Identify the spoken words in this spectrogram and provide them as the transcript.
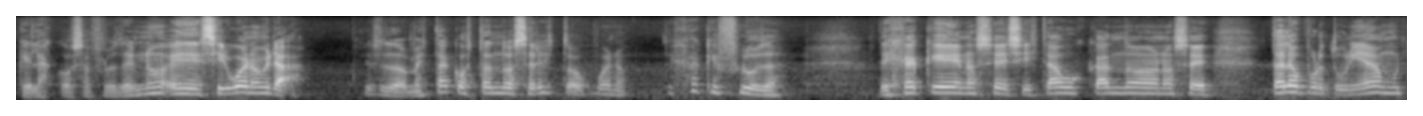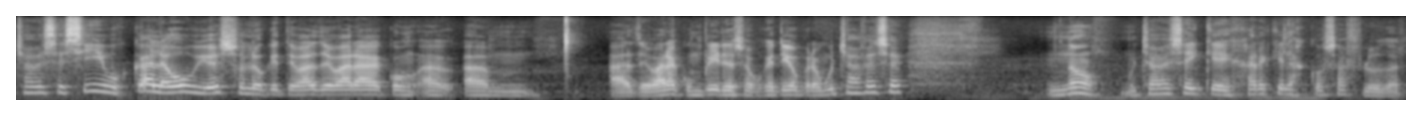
que las cosas fluyan. No, es decir, bueno, mira, me está costando hacer esto, bueno, deja que fluya. Deja que, no sé, si estás buscando, no sé, tal oportunidad, muchas veces sí, buscala, obvio, eso es lo que te va a llevar a, a, llevar a cumplir ese objetivo, pero muchas veces no, muchas veces hay que dejar que las cosas fluyan.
